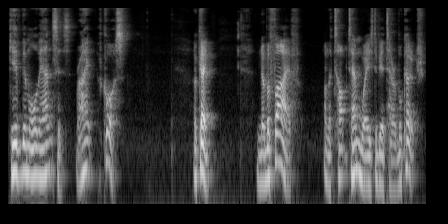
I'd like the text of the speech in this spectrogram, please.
Give them all the answers, right? Of course. Okay, number five on the top 10 ways to be a terrible coach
